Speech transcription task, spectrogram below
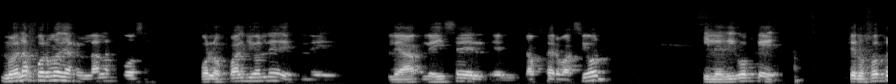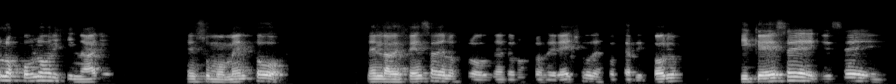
no es la forma de arreglar las cosas. Por lo cual yo le, le, le, hice la observación y le digo que, que nosotros los pueblos originarios, en su momento, en la defensa de, nuestro, de nuestros derechos, de nuestro territorio, y que ese, ese,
